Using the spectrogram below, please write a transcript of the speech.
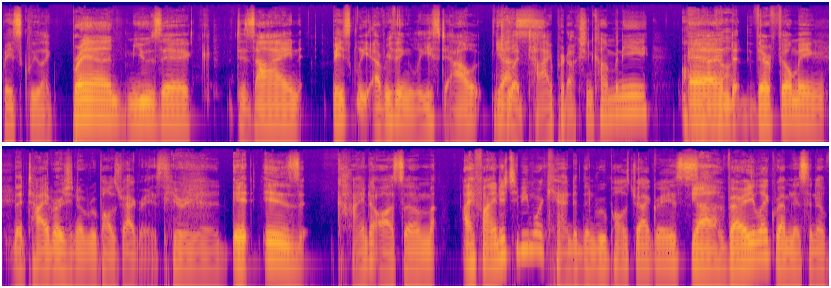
basically like brand, music, design, basically everything leased out to a Thai production company. my and they're filming the Thai version of RuPaul's Drag Race. period. It is kind of awesome. I find it to be more candid than RuPaul's Drag Race. Yeah. Very like reminiscent of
